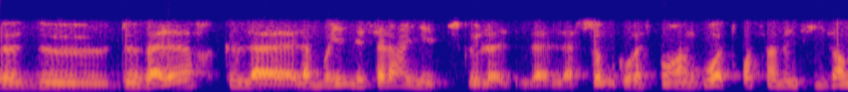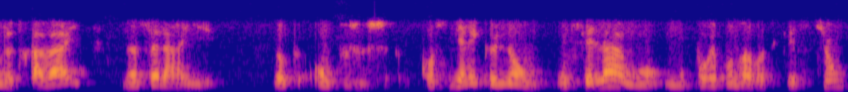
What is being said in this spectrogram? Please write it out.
de, de, valeur que la, moyenne des salariés, puisque la, somme correspond en gros à 326 ans de travail d'un salarié. Donc on peut considérer que non. Et c'est là où, pour répondre à votre question,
